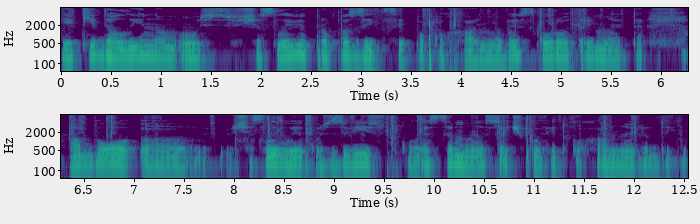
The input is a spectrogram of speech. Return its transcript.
які дали нам ось щасливі пропозиції по коханню. Ви скоро отримаєте або е, щасливу якусь звістку, смс-очку від коханої людини.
